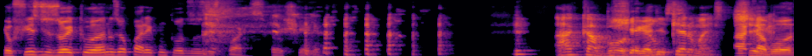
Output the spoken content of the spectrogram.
Eu fiz 18 anos, eu parei com todos os esportes. Falei, chega, Acabou, chega não disso. quero mais. Chega. Acabou.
